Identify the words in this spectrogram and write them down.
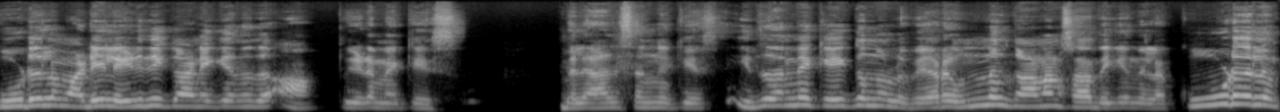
കൂടുതലും അടിയിൽ എഴുതി കാണിക്കുന്നത് ആ പീഡന കേസ് ബലാത്സംഗ കേസ്. ഇത് തന്നെ കേൾക്കുന്നുള്ളൂ. വേറെ ഒന്നും കാണാൻ സാധിക്കുന്നില്ല. കൂടുതലും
